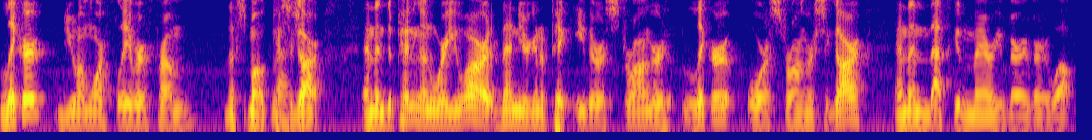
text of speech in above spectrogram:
liquor do you want more flavor from the smoke the Gotcha. cigar and then depending on where you are then you're going to pick either a stronger liquor or a stronger cigar and then that's going to marry very very well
